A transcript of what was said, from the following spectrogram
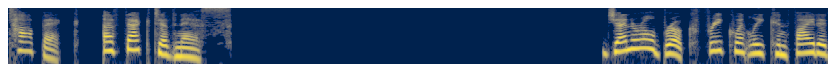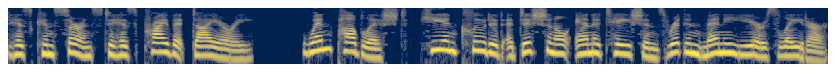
Topic. Effectiveness General Brooke frequently confided his concerns to his private diary. When published, he included additional annotations written many years later.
